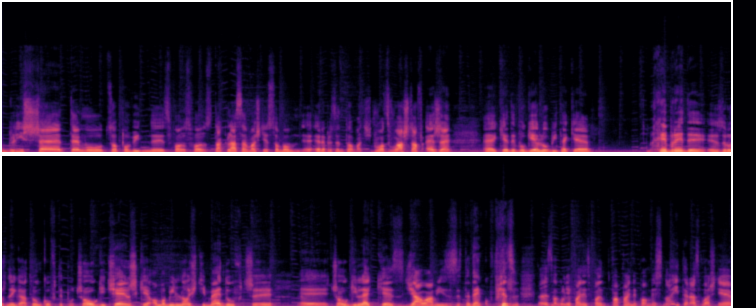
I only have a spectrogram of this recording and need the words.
bliższe temu, co powinny ta klasa właśnie sobą e, reprezentować. Zwłaszcza w erze, e, kiedy WG lubi takie hybrydy z różnych gatunków, typu czołgi ciężkie o mobilności medów, czy e, czołgi lekkie z działami z TEDeków, więc to jest ogólnie fajny, fa- fajny pomysł. No i teraz właśnie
